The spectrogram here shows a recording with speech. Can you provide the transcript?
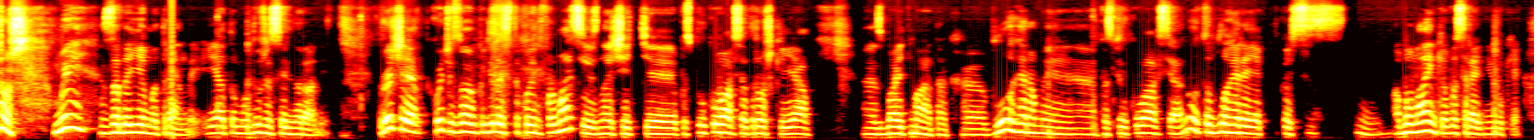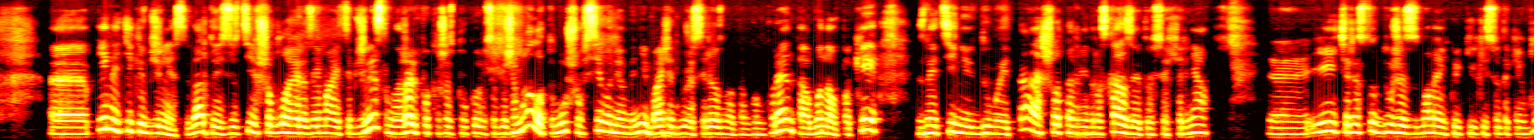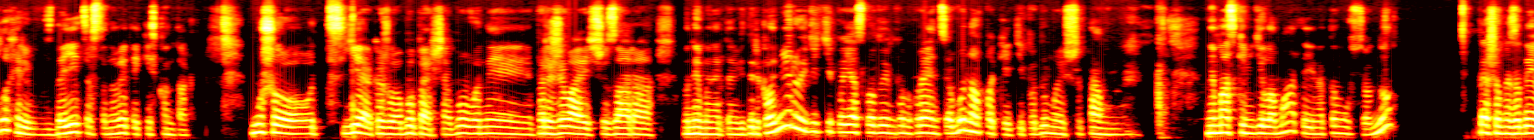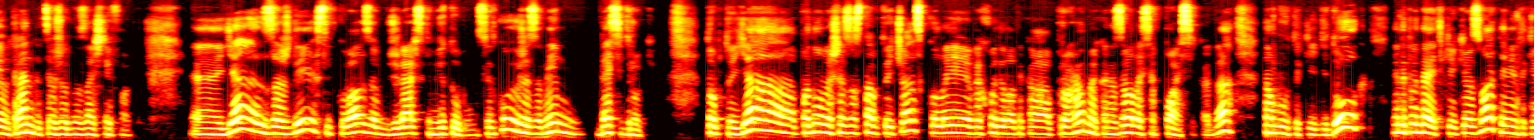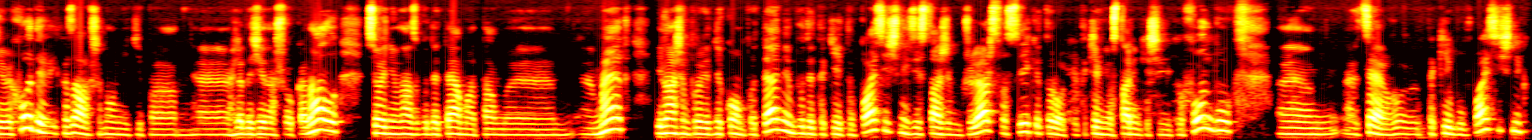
Що ж, ми задаємо тренди, і я тому дуже сильно радий. Коротше, хочу з вами поділитися такою інформацією. Значить, е, поспілкувався трошки я е, з багатьма так е, блогерами, поспілкувався. Ну, то блогери як ну, або маленькі, або середні руки. Е, і не тільки в бджільництві. Да? Тобто, ці, що блогери займаються бджільництвом, на жаль, поки що спілкуємося дуже мало, тому що всі вони в мені бачать дуже серйозного там конкурента, або навпаки, знецінюють, думають, та що там він розказує, то все херня. Е, і через то дуже з маленькою кількістю таких блогерів вдається встановити якийсь контакт. Тому що от є, кажу, або перше, або вони переживають, що зараз вони мене там відрекламірують, і типу, я складу їм конкуренцію, або навпаки, типу, думають, що там нема з ким діла мати, і на тому все. Ну, те, що ми задаємо тренди, це вже однозначний факт. Е, я завжди слідкував за бджолярським Ютубом. Слідкую вже за ним 10 років. Тобто я, панове, ще застав той час, коли виходила така програма, яка називалася Пасіка. Да? Там був такий дідок, я не пам'ятаю, тільки, як його звати. Він такий виходив і казав, шановні типа, е, глядачі нашого каналу, сьогодні в нас буде тема там е, мед, і нашим провідником по темі буде такий-то пасічник зі стажем бджолярства, скільки-то років. Такий в нього старенький ще мікрофон був. Е, Це такий був пасічник.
